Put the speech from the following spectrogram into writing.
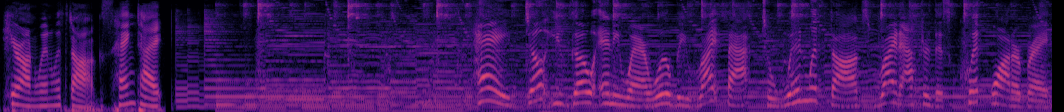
here on Win with Dogs. Hang tight. Hey, don't you go anywhere. We'll be right back to Win with Dogs right after this quick water break.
